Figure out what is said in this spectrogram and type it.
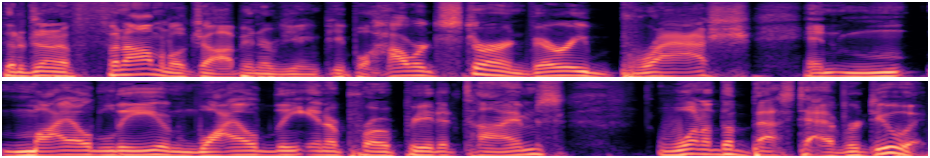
that have done a phenomenal job interviewing people. Howard Stern, very brash and mildly and wildly inappropriate at times, one of the best to ever do it.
